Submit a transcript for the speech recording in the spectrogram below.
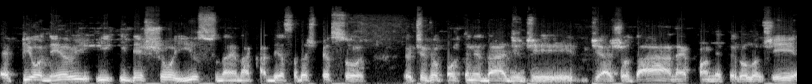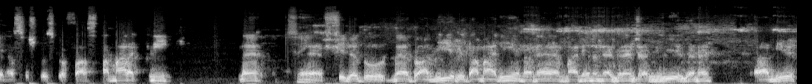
É pioneiro e, e, deixou isso né, na cabeça das pessoas. Eu tive a oportunidade de, de ajudar né, com a meteorologia, nessas coisas que eu faço, Tamara Klink, né? É, filha do, né, do Amir e da Marina, né? Marina, minha grande amiga, né? Amir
